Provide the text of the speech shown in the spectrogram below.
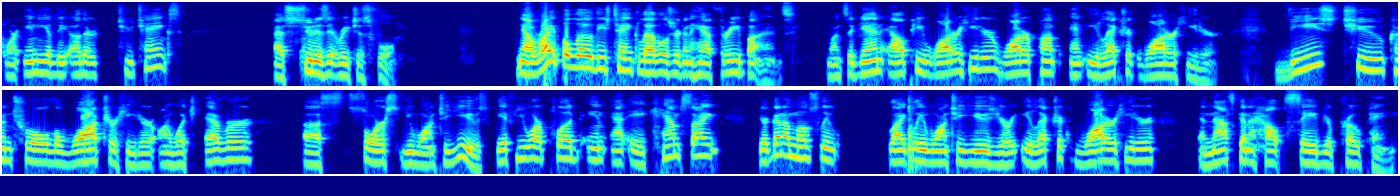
or any of the other two tanks as soon as it reaches full. Now, right below these tank levels, you're going to have three buttons. Once again, LP water heater, water pump, and electric water heater. These two control the water heater on whichever uh, source you want to use. If you are plugged in at a campsite, you're going to mostly likely want to use your electric water heater and that's going to help save your propane,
